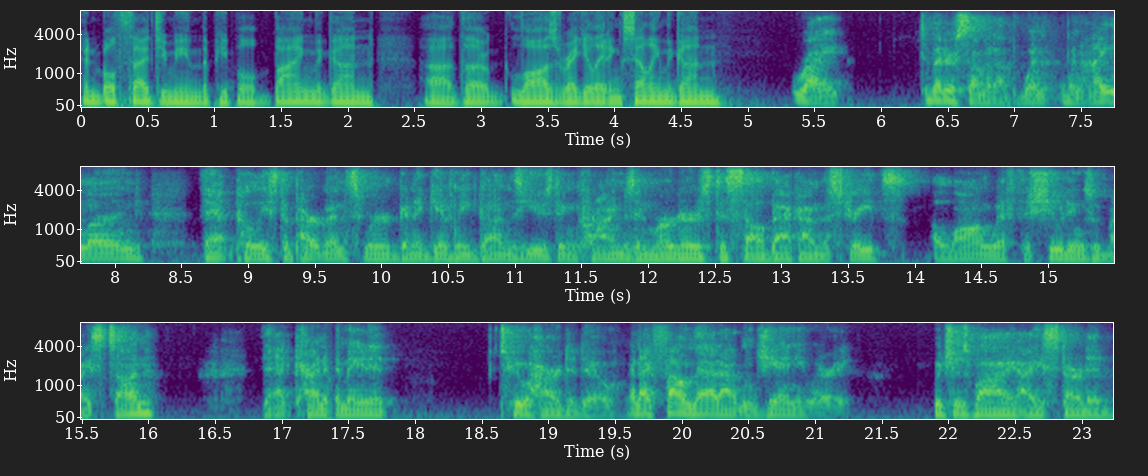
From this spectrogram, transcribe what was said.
And both sides, you mean the people buying the gun, uh, the laws regulating selling the gun? Right. To better sum it up, when when I learned that police departments were going to give me guns used in crimes and murders to sell back on the streets, along with the shootings with my son, that kind of made it too hard to do. And I found that out in January which is why I started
